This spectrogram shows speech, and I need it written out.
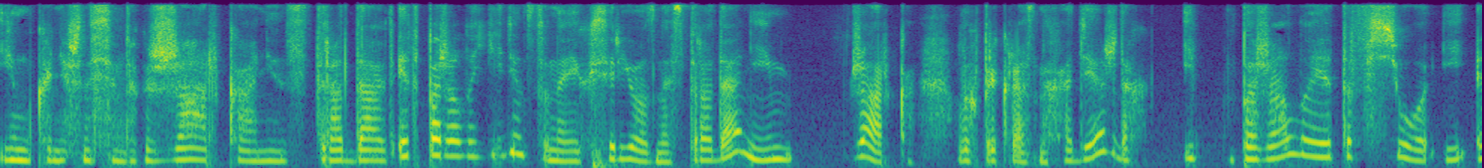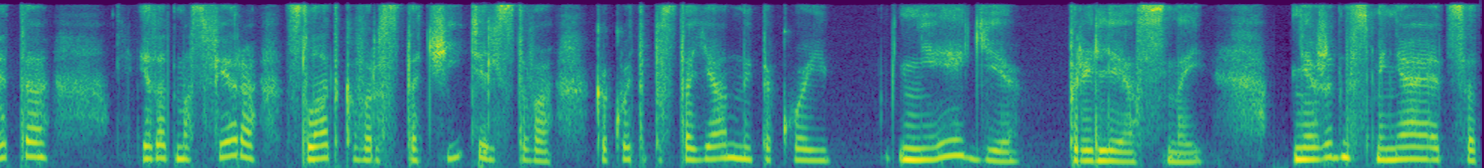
Им, конечно, всем так жарко, они страдают. Это, пожалуй, единственное их серьезное страдание. Им жарко в их прекрасных одеждах. И, пожалуй, это все. И это, эта атмосфера сладкого расточительства, какой-то постоянной такой неги прелестной, неожиданно сменяется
